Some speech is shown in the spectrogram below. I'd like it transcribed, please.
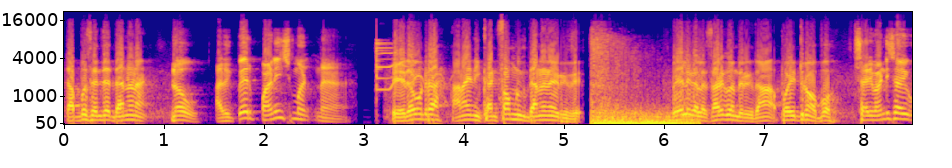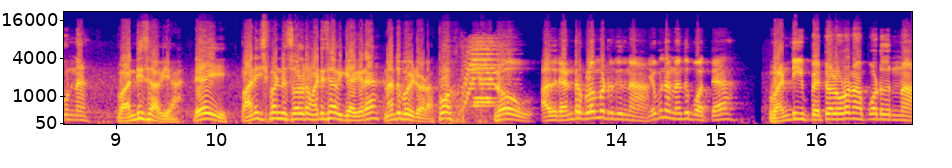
தப்பு செஞ்ச தண்டனை நோ அதுக்கு பேர் பனிஷ்மெண்ட்ண்ணே ஏதோ ஒன்றா ஆனா நீ கன்ஃபார்ம் உனக்கு தண்டனை இருக்குது. வேலுகல்ல சரக்கு வந்திருக்குதான். போய் எடுத்துட்டு வா, போ. சரி வண்டி சாவி கொண்ணே வண்டி சாவியா? டேய் பனிஷ்மெண்ட் சொல்ற வண்டி சாவி கேக்குற? நந்து போயிட்டு வாடா போ. நோ அது ரெண்டரை கிலோமீட்டர் இருக்குதுண்ணா. எப்படி நந்து போத்த? வண்டிக்கு பெட்ரோல் கூட நான் போட்டுக்கிறேண்ணா.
